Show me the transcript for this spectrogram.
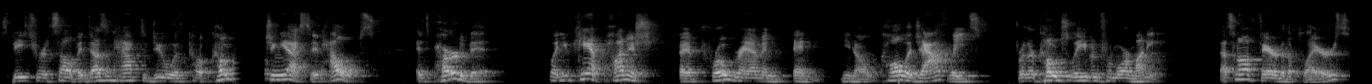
speaks for itself. It doesn't have to do with co- coaching. Yes, it helps. It's part of it, but you can't punish a program and and you know college athletes for their coach leaving for more money. That's not fair to the players.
